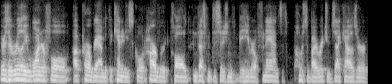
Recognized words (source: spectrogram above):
there's a really wonderful uh, program at the Kennedy School at Harvard called Investment Decisions Behavioral Finance. It's hosted by Richard Zeckhauser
